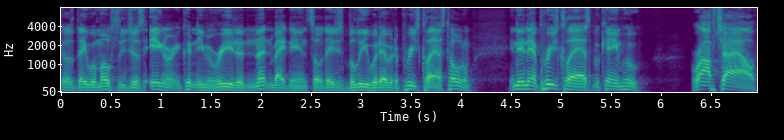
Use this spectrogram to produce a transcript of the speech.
because they were mostly just ignorant, couldn't even read or nothing back then, so they just believed whatever the priest class told them. And then that priest class became who? Rothschild,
